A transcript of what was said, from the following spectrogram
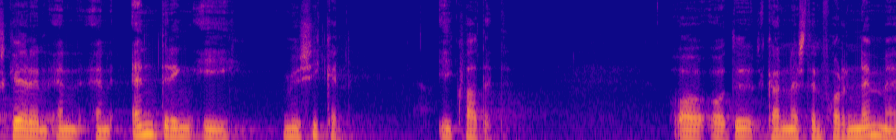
sker en, en, en endring i musikken, i kvadet. Og, og du kan nesten fornemme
